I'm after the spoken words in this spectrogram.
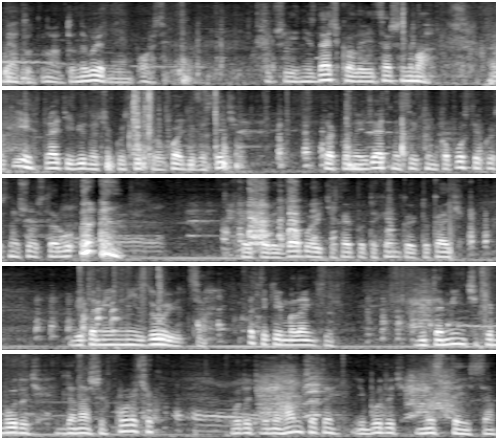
Де тут? Ну, то не видно їм. Ось. Тут ще є гніздечко, але яйця ще нема. Так, і третій віночок ось тут при вході висить. Так вони їдять, на їм капусту якусь знайшов стару. Хай передзьобують і хай потихеньку, як то кажуть, вітамінізуються. Ось такі маленькі вітамінчики будуть для наших курочок. Будуть вони гамцяти і будуть нестися.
